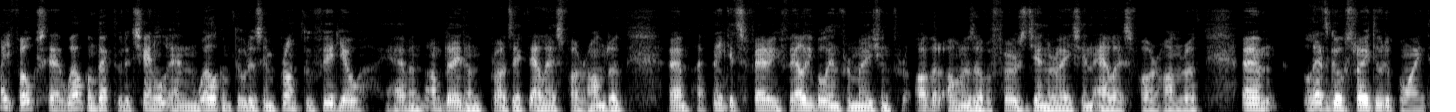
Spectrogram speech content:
Hi folks, uh, welcome back to the channel and welcome to this impromptu video. I have an update on project LS400. Um, I think it's very valuable information for other owners of a first generation LS400. Um, let's go straight to the point.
